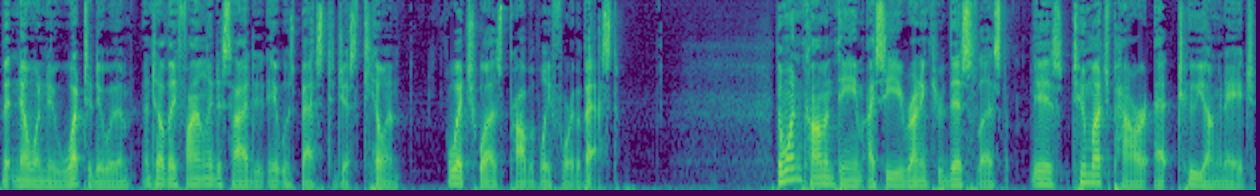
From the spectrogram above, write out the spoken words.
that no one knew what to do with him until they finally decided it was best to just kill him, which was probably for the best. The one common theme I see running through this list is too much power at too young an age.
